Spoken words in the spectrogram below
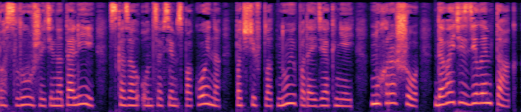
«Послушайте, Натали», — сказал он совсем спокойно, почти вплотную подойдя к ней. «Ну хорошо, давайте сделаем так.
